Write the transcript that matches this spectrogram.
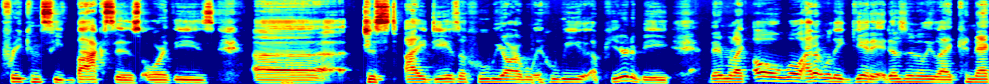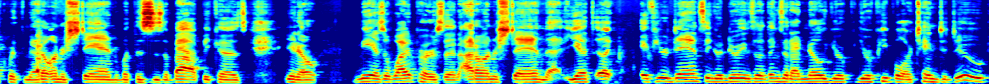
preconceived boxes or these uh, just ideas of who we are, who we appear to be, then we're like, oh, well, I don't really get it. It doesn't really like connect with me. I don't understand what this is about because, you know, me as a white person, I don't understand that. Yet, like, if you're dancing or doing the things that I know your your people are tend to do,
